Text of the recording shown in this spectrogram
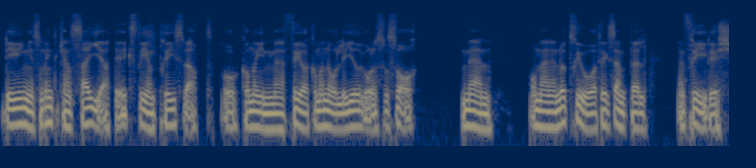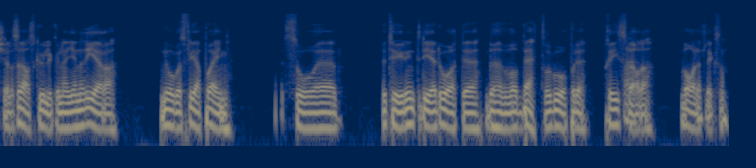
det är ju ingen som inte kan säga att det är extremt prisvärt att komma in med 4,0 i Djurgårdens försvar. Men om man ändå tror att till exempel en Friedrich eller sådär skulle kunna generera något fler poäng så eh, betyder inte det då att det behöver vara bättre att gå på det prisvärda valet liksom.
